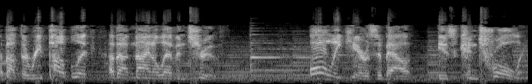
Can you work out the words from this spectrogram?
about the Republic, about 9-11 truth. All he cares about is controlling.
